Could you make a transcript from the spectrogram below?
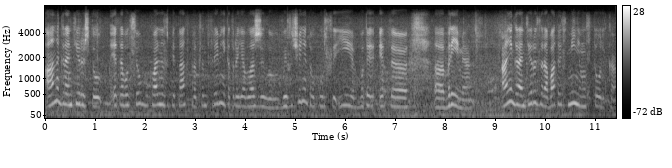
Анна гарантирует, что это вот все буквально за 15% времени, которое я вложила в изучение этого курса и вот э, это э, время. Аня гарантирует зарабатывать минимум столько.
